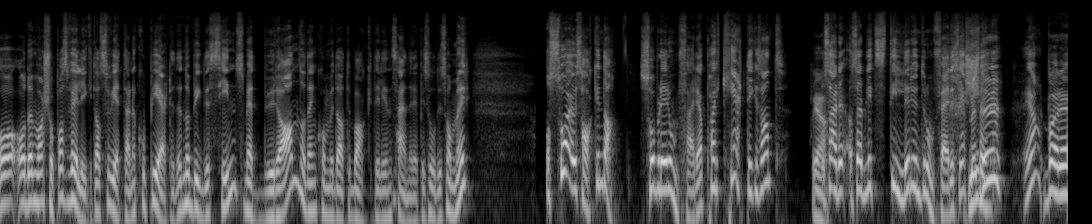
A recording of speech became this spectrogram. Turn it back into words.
Og, og den var såpass vellykket at sovjeterne kopierte den og bygde sin, som het Buran, og den kommer vi da tilbake til i en seinere episode i sommer. Og så er jo saken, da. Så ble romferja parkert, ikke sant? Ja. Og så er, det, og så er det blitt stille rundt romferie, så jeg skjønner Men du, ja. bare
